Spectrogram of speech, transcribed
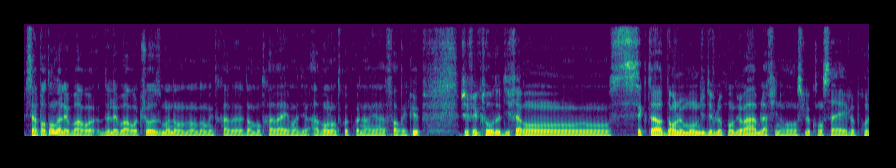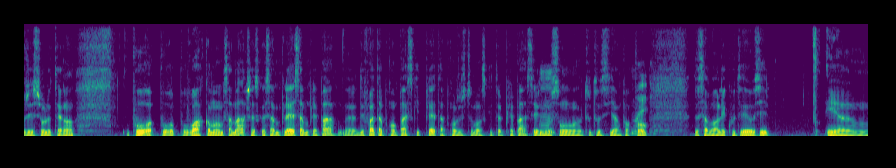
C'est important d'aller voir, voir autre chose. Moi, dans, dans, dans, mes dans mon travail, on va dire, avant l'entrepreneuriat Fort Récup, j'ai fait le tour de différents secteurs dans le monde du développement durable, la finance, le conseil, le projet sur le terrain, pour, pour, pour voir comment ça marche. Est-ce que ça me plaît, ça me plaît pas? Euh, Des fois, tu n'apprends pas ce qui te plaît, tu apprends justement ce qui te plaît pas. C'est une mm. leçon euh, tout aussi importante de savoir l'écouter aussi. Et... Euh,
